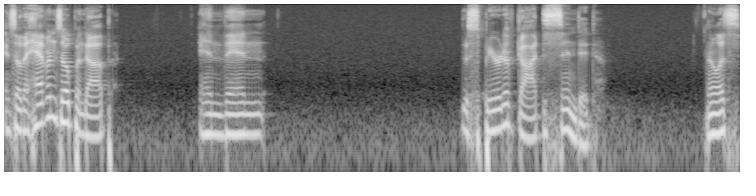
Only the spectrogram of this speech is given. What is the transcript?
And so the heavens opened up and then the spirit of god descended. Now let's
